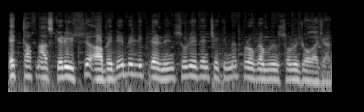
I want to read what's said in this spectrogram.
Ettafn askeri üssü ABD birliklerinin Suriye'den çekilme programının sonucu olacak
